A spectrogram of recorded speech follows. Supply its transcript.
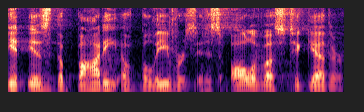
it is the body of believers. It is all of us together.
